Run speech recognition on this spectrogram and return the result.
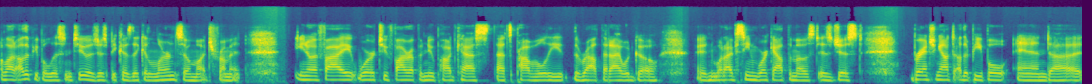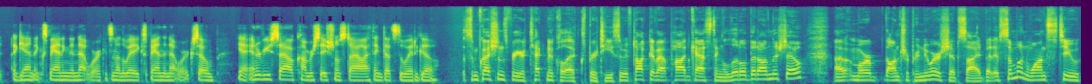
a lot of other people listen too, is just because they can learn so much from it. You know, if I were to fire up a new podcast, that's probably the route that I would go. And what I've seen work out the most is just branching out to other people and, uh, again, expanding the network. It's another way to expand the network. So, yeah, interview style, conversational style, I think that's the way to go some questions for your technical expertise. So we've talked about podcasting a little bit on the show, uh, more the entrepreneurship side. But if someone wants to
